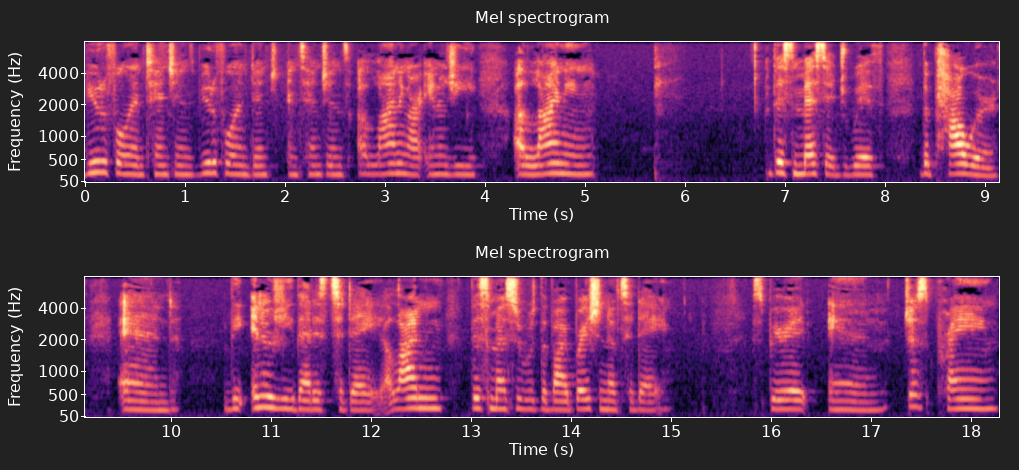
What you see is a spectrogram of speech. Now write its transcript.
beautiful intentions, beautiful intentions, aligning our energy, aligning this message with the power and the energy that is today, aligning this message with the vibration of today. Spirit, and just praying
